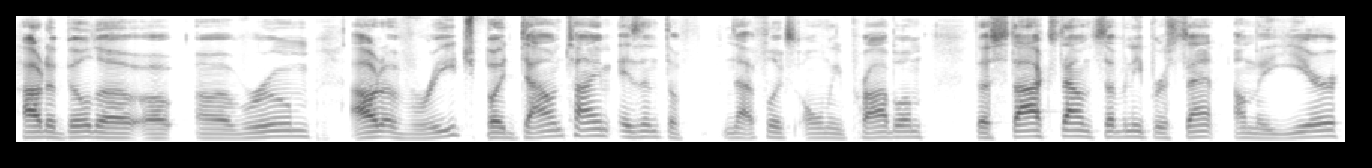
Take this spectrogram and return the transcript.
How to Build a, a, a Room out of reach. But downtime isn't the Netflix only problem. The stock's down 70% on the year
